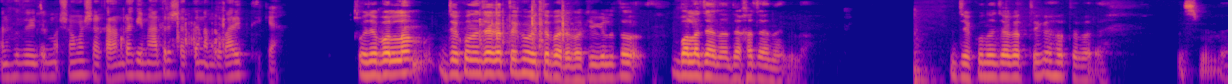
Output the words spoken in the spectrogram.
মানে সমস্যার কারণটা কি মাদ্রাসাতে বাড়ির থেকে? ওই যে বললাম যে কোনো জায়গা থেকে হইতে পারে তো বলা যায় না দেখা যায় না এগুলো। যে কোনো জায়গা থেকে হতে পারে। বিসমিল্লাহ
